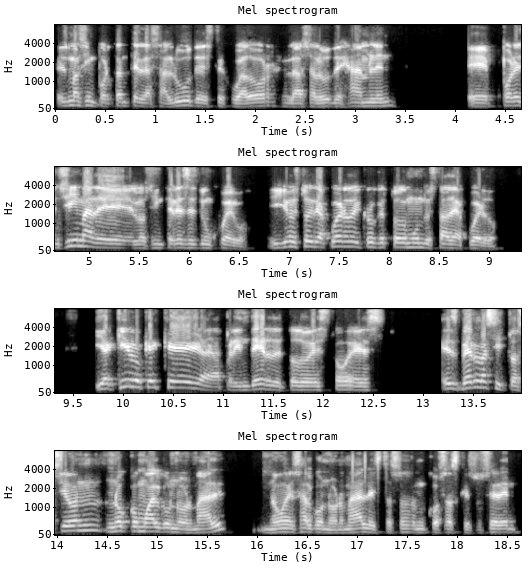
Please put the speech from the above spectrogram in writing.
es más importante la salud de este jugador, la salud de Hamlin, eh, por encima de los intereses de un juego. Y yo estoy de acuerdo y creo que todo el mundo está de acuerdo. Y aquí lo que hay que aprender de todo esto es, es ver la situación no como algo normal, no es algo normal, estas son cosas que suceden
